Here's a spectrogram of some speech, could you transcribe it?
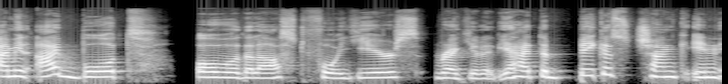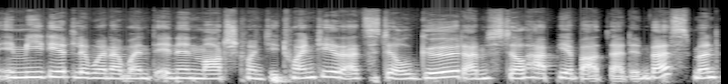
I mean, I bought over the last four years regularly. I had the biggest chunk in immediately when I went in in March 2020. That's still good. I'm still happy about that investment.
